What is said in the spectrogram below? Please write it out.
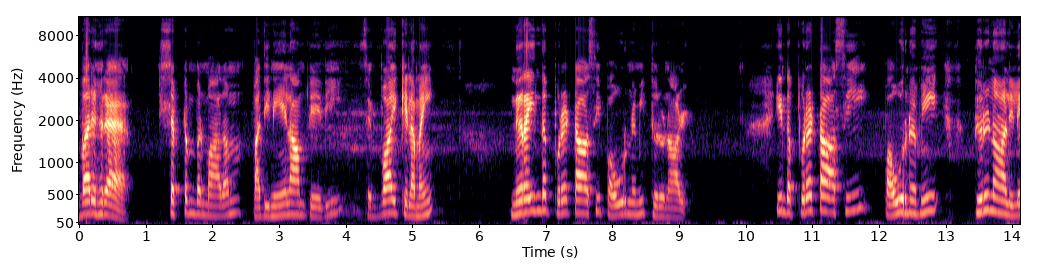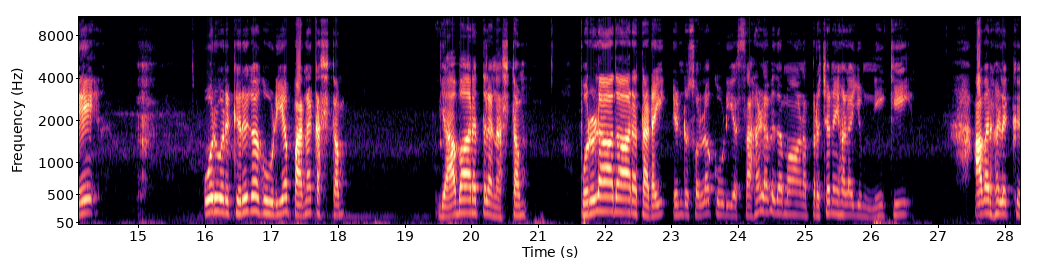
வருகிற செப்டம்பர் மாதம் பதினேழாம் தேதி செவ்வாய்க்கிழமை நிறைந்த புரட்டாசி பௌர்ணமி திருநாள். இந்த புரட்டாசி பௌர்ணமி திருநாளிலே ஒருவருக்கு இருக்கக்கூடிய பண கஷ்டம் வியாபாரத்தில் நஷ்டம் பொருளாதார தடை என்று சொல்லக்கூடிய சகல விதமான பிரச்சனைகளையும் நீக்கி அவர்களுக்கு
